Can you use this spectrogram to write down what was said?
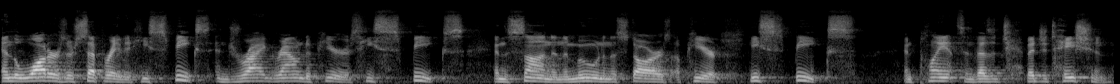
and the waters are separated. He speaks and dry ground appears. He speaks and the sun and the moon and the stars appear. He speaks, and plants and vegetation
